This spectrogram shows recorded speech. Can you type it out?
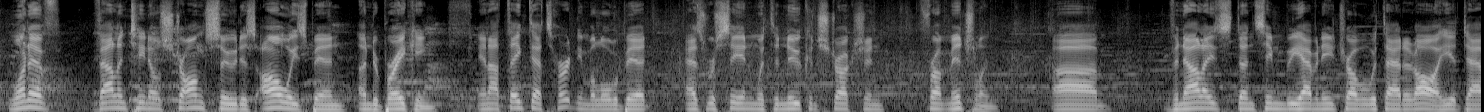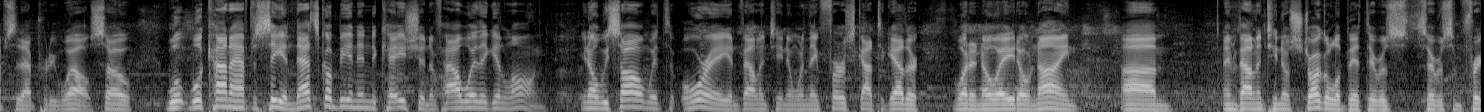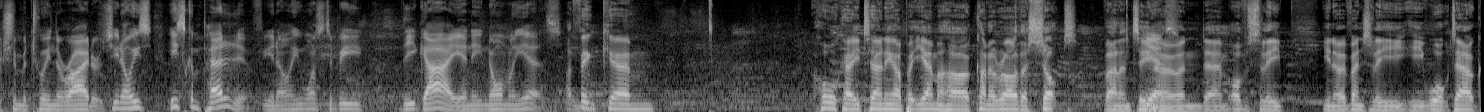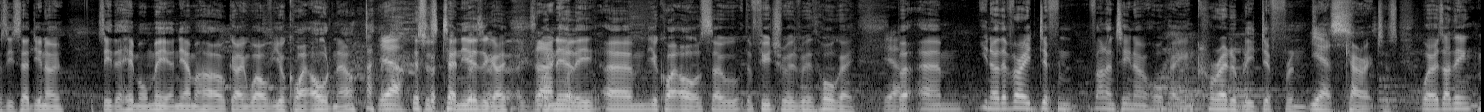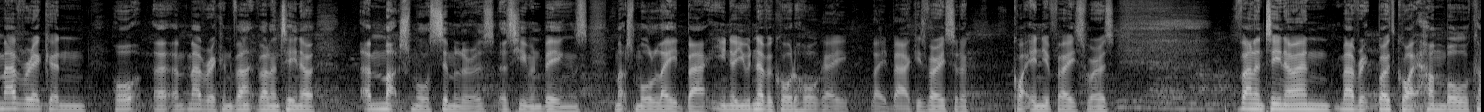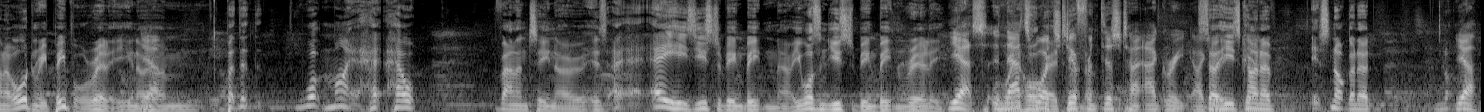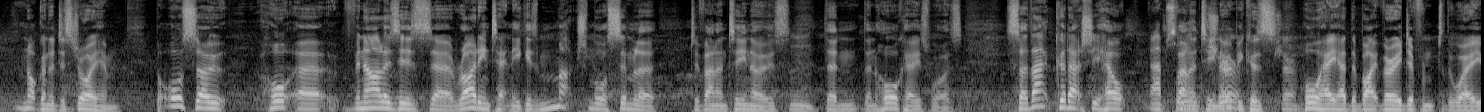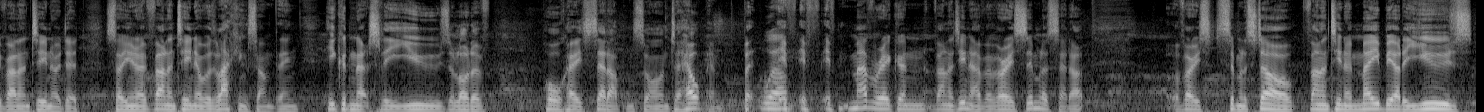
One of Valentino's strong suit has always been under braking, and I think that's hurting him a little bit as we're seeing with the new construction front Michelin. Um, Vinales doesn't seem to be having any trouble with that at all. He adapts to that pretty well. So we'll, we'll kind of have to see, and that's going to be an indication of how well they get along. You know, we saw with Jorge and Valentino when they first got together, what, in 08, 09, um, and Valentino struggled a bit. There was there was some friction between the riders. You know, he's he's competitive. You know, he wants to be the guy, and he normally is. I think um, Jorge turning up at Yamaha kind of rather shocked Valentino, Yes. and um, obviously, you know, eventually he, he walked out because he said, you know, it's either him or me, and Yamaha going, well, you're quite old now. Yeah. this was 10 years ago, or Exactly. nearly. Um, you're quite old, so the future is with Jorge. Yeah. But, um, you know, they're very different. Valentino and Jorge, incredibly different Yes. characters. Whereas I think Maverick and uh, uh, Maverick and Va- Valentino are much more similar as, as human beings, much more laid back. You know, you would never call Jorge laid back. He's very sort of quite in your face, whereas Valentino and Maverick both quite humble, kind of ordinary people, really. You know, Yeah. um, but the, what might he- help Valentino is a, a he's used to being beaten now. He wasn't used to being beaten really. Yes, and that's Jorge what's different up. this time. I agree. I so agree. he's kind Yeah. of it's not going to not, Yeah. not going to destroy him. But also, uh, Vinales' uh, riding technique is much more similar to Valentino's Mm. than than Jorge's was. So that could actually help Absolutely. Valentino Sure, because sure. Jorge had the bike very different to the way Valentino did. So you know, if Valentino was lacking something, he couldn't actually use a lot of Jorge's setup and so on to help him. But Well- if, if, if Maverick and Valentino have a very similar setup, a very similar style, Valentino may be able to use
